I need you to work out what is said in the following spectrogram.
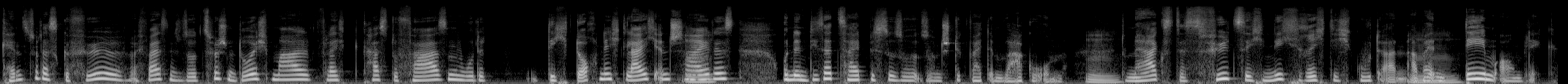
kennst du das Gefühl, ich weiß nicht, so zwischendurch mal, vielleicht hast du Phasen, wo du dich doch nicht gleich entscheidest. Mhm. Und in dieser Zeit bist du so, so ein Stück weit im Vakuum. Mhm. Du merkst, das fühlt sich nicht richtig gut an. Aber in mhm. dem Augenblick,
